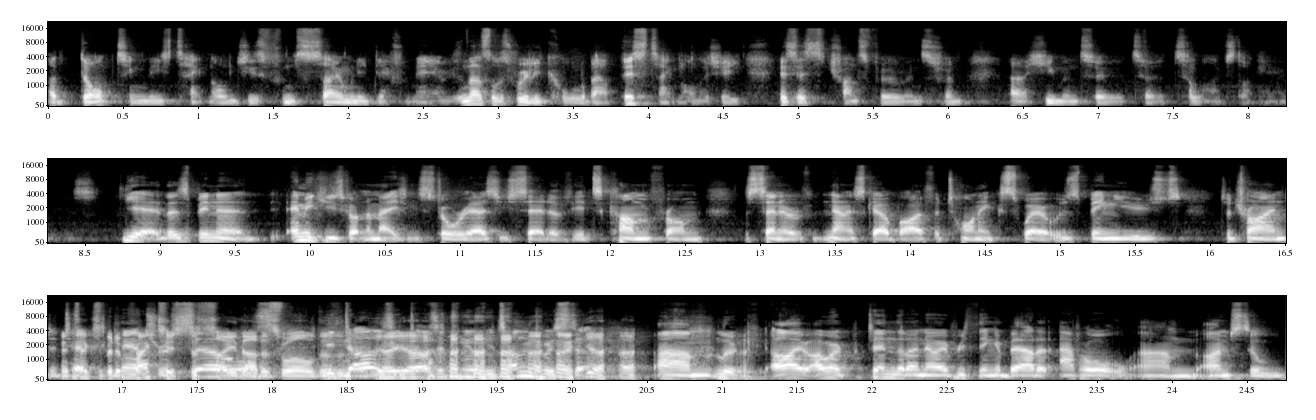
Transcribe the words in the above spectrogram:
adopting these technologies from so many different areas, and that's what's really cool about this technology is this transference from uh, human to, to, to livestock areas. Yeah, there's been a MEQ's got an amazing story, as you said, of it's come from the Center of Nanoscale Biophotonics, where it was being used to try and detect. It takes a bit of practice to say that as well, doesn't it? it? does. Yeah, it yeah. does. It's nearly a tongue twister. Yeah. um, look, I, I won't pretend that I know everything about it at all. Um, I'm still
